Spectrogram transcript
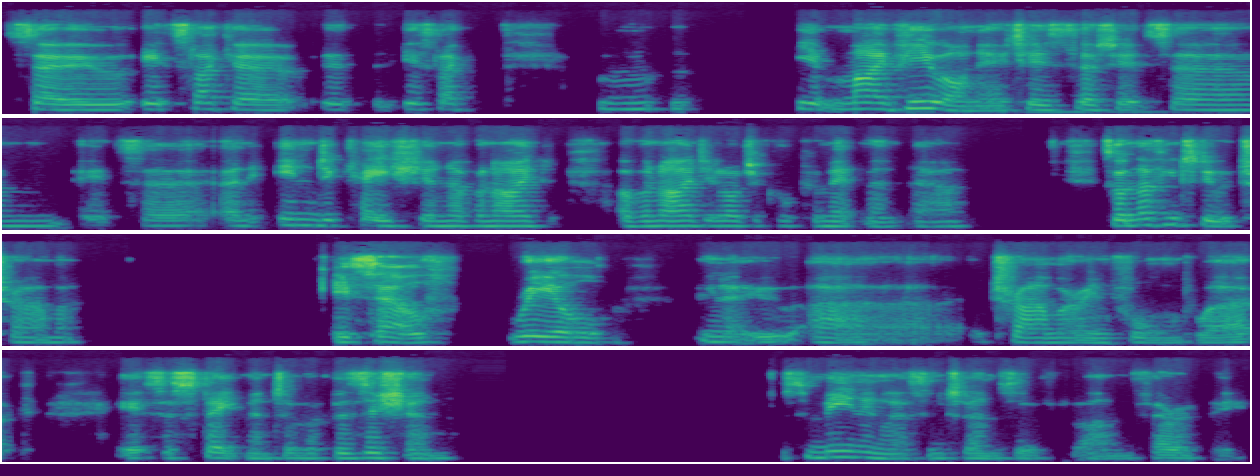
So it's like a, it- it's like, my view on it is that it's um it's a, an indication of an of an ideological commitment now. It's got nothing to do with trauma itself, real, you know, uh, trauma informed work. It's a statement of a position it's meaningless in terms of um, therapy.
